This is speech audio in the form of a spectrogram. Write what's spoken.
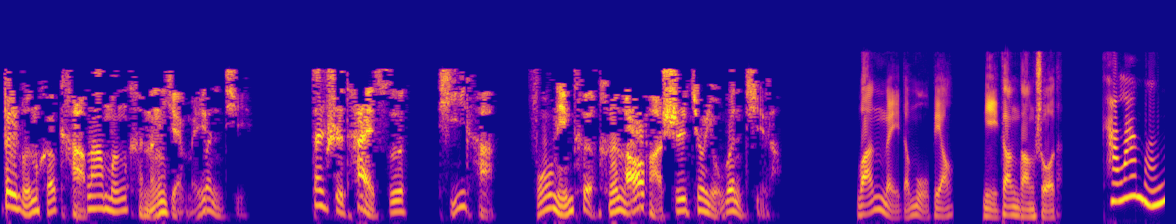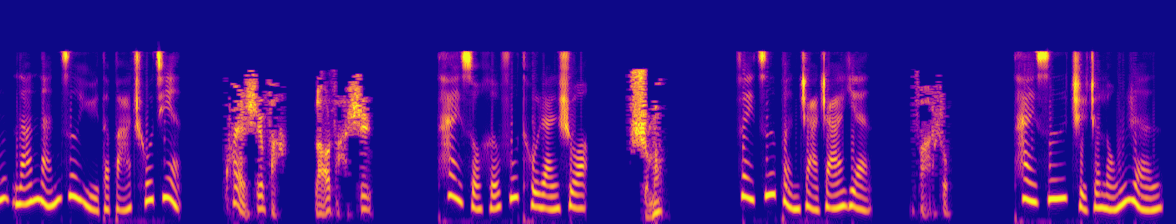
贝伦和卡拉蒙可能也没问题，但是泰斯、提卡、弗林特和老法师就有问题了。完美的目标，你刚刚说的。卡拉蒙喃喃自语的拔出剑。快施法，老法师。泰索和夫突然说。什么？费兹本眨眨眼。法术。泰斯指着龙人，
